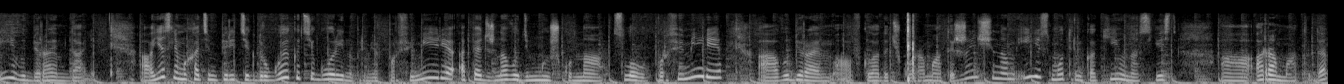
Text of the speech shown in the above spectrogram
И выбираем «Далее». А если мы хотим перейти к другой категории, например, парфюмерия, опять же наводим мышку на слово парфюмерия, а, выбираем а, вкладочку ароматы женщинам и смотрим, какие у нас есть а, ароматы. Да?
